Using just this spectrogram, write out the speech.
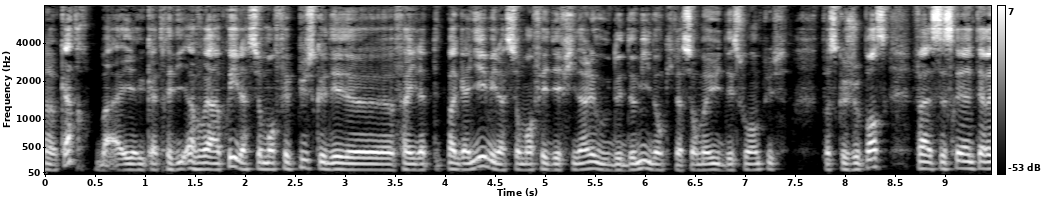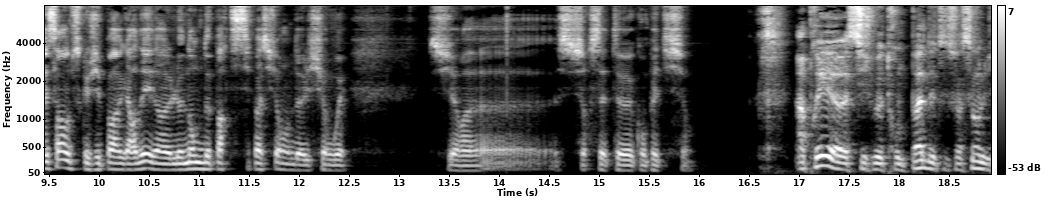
Euh, 4 Bah, il y a eu 4 éditions. après, il a sûrement fait plus que des... Euh, enfin, il a peut-être pas gagné, mais il a sûrement fait des finales ou des demi, donc il a sûrement eu des sous en plus. Parce que je pense... Enfin, ce serait intéressant, parce que j'ai pas regardé le nombre de participations de Li sur, euh, sur cette euh, compétition. Après, si je me trompe pas, de toute façon, Li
